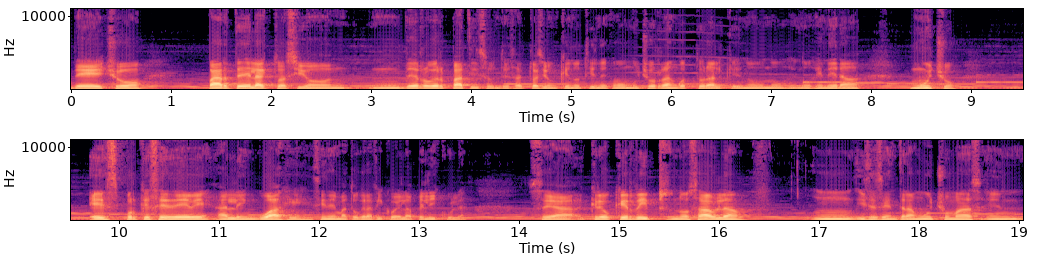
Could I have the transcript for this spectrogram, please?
De hecho, parte de la actuación de Robert Pattinson, de esa actuación que no tiene como mucho rango actoral, que no, no, no genera mucho, es porque se debe al lenguaje cinematográfico de la película. O sea, creo que Rips nos habla mm, y se centra mucho más en,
